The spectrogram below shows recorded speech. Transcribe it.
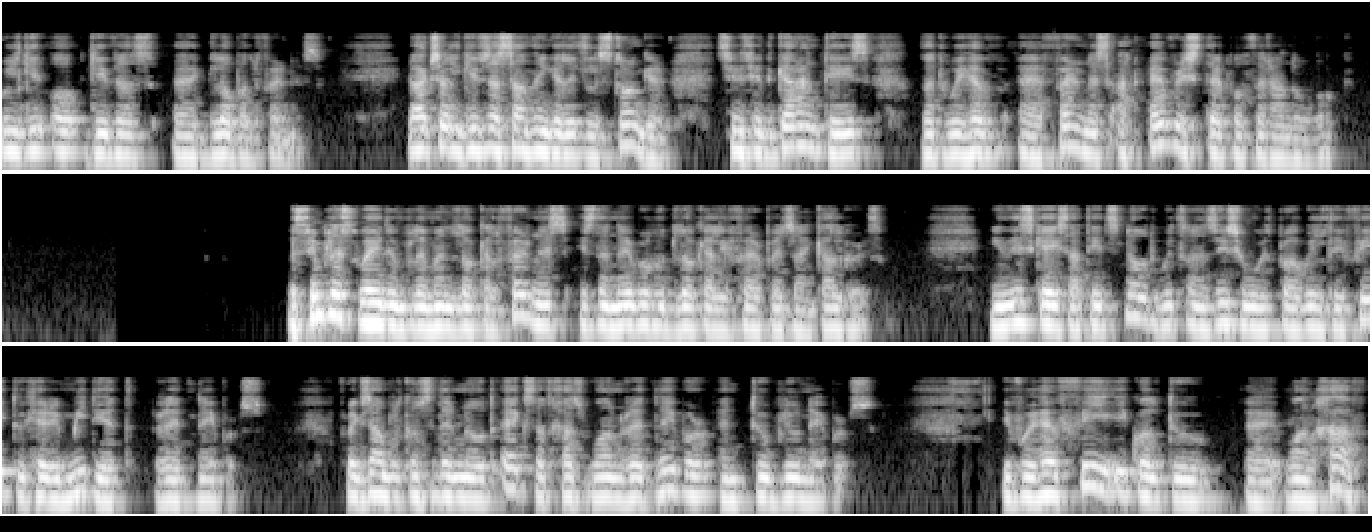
will give, uh, give us uh, global fairness. It actually gives us something a little stronger, since it guarantees that we have a fairness at every step of the random walk. The simplest way to implement local fairness is the neighborhood locally fair PageRank algorithm. In this case, at each node, we transition with probability phi to her immediate red neighbors. For example, consider node x that has one red neighbor and two blue neighbors. If we have phi equal to uh, 1 half,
